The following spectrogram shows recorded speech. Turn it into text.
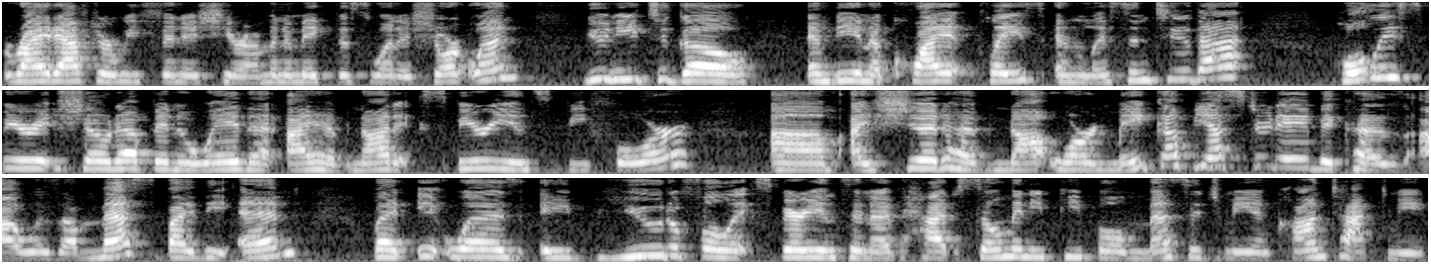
right after we finish here. I'm going to make this one a short one. You need to go and be in a quiet place and listen to that. Holy Spirit showed up in a way that I have not experienced before. Um, I should have not worn makeup yesterday because I was a mess by the end, but it was a beautiful experience. And I've had so many people message me and contact me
